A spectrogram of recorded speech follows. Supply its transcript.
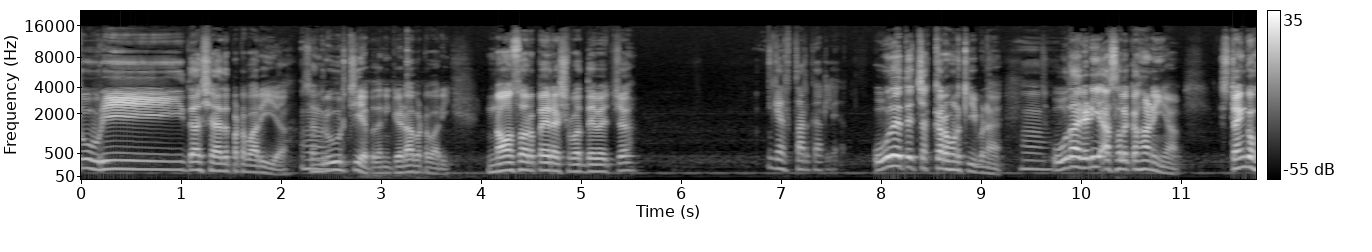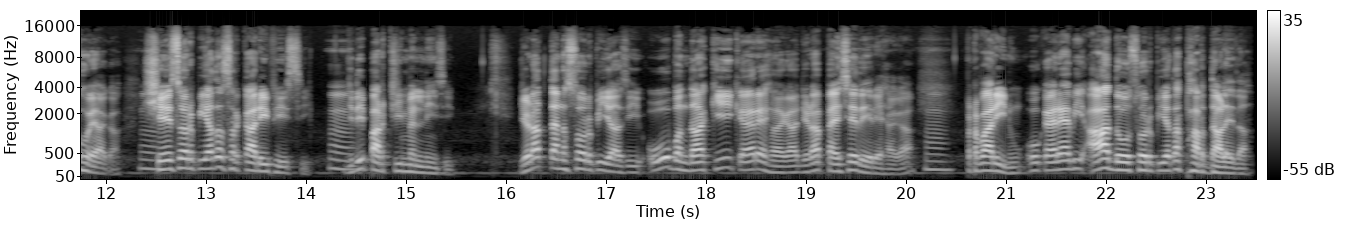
ਧੂਰੀ ਦਾ ਸ਼ਾਇਦ ਪਟਵਾਰੀ ਆ। ਸੰਗਰੂਰ ਚ ਹੀ ਆ ਪਤਾ ਨਹੀਂ ਕਿਹੜਾ ਪਟਵਾਰੀ। 900 ਰੁਪਏ ਰਿਸ਼ਵਤ ਦੇ ਵਿੱਚ ਗ੍ਰਿਫਤਾਰ ਕਰ ਲਿਆ। ਉਹਦੇ ਤੇ ਚੱਕਰ ਹੁਣ ਕੀ ਹੂੰ। ਉਹਦਾ ਜਿਹੜੀ ਅਸਲ ਕਹਾਣੀ ਆ ਸਟਿੰਗ ਹੋਇਆਗਾ। 600 ਰੁਪਿਆ ਤਾਂ ਸਰਕਾਰੀ ਫੀਸ ਸੀ ਜਿਹਦੀ ਪਰਚੀ ਮਿਲਣੀ ਸੀ। ਜਿਹੜਾ 300 ਰੁਪਿਆ ਸੀ ਉਹ ਬੰਦਾ ਕੀ ਕਹਿ ਰਿਹਾ ਹੈਗਾ ਜਿਹੜਾ ਪੈਸੇ ਦੇ ਰਿਹਾ ਹੈਗਾ ਪਟਵਾਰੀ ਨੂੰ ਉਹ ਕਹਿ ਰਿਹਾ ਵੀ ਆਹ 200 ਰੁਪਿਆ ਤਾਂ ਫਰਦ ਵਾਲੇ ਦਾ।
